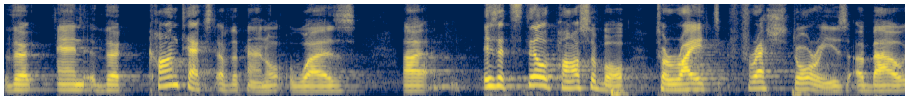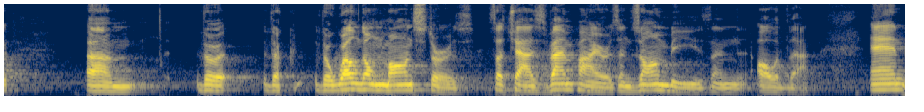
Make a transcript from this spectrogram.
the, and the context of the panel was uh, Is it still possible to write fresh stories about um, the, the, the well known monsters such as vampires and zombies and all of that. And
